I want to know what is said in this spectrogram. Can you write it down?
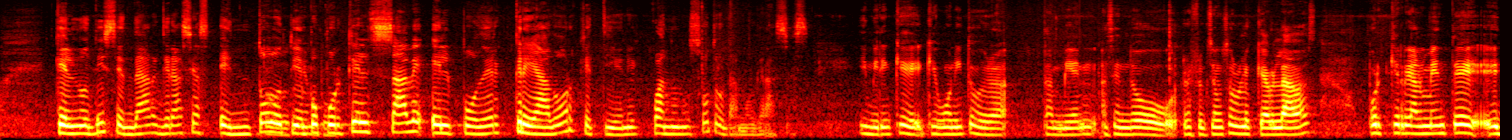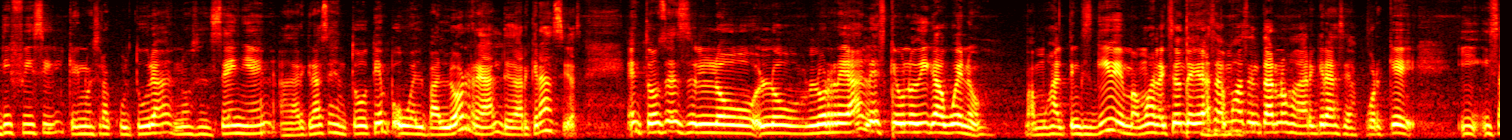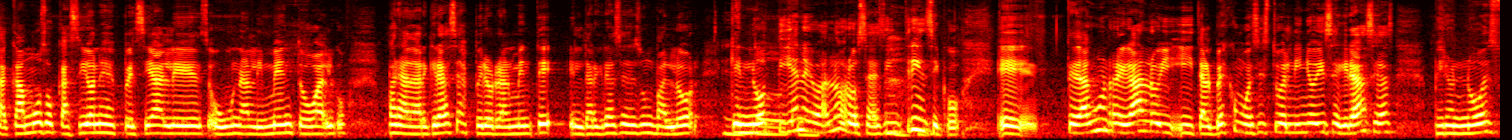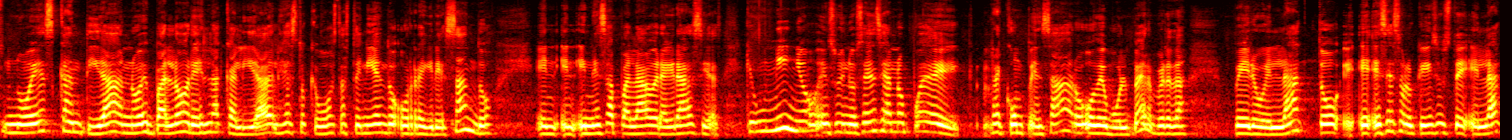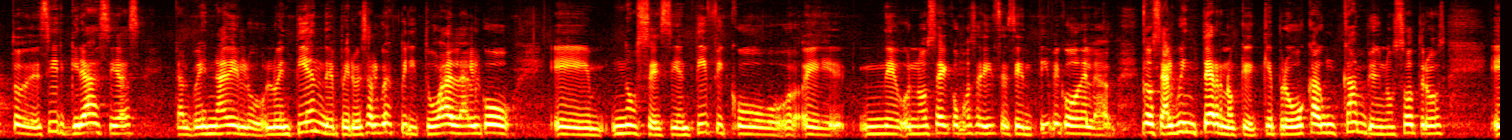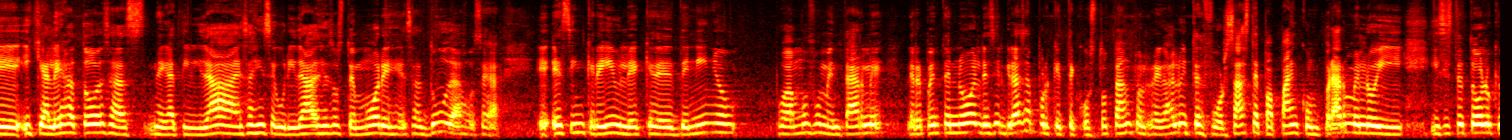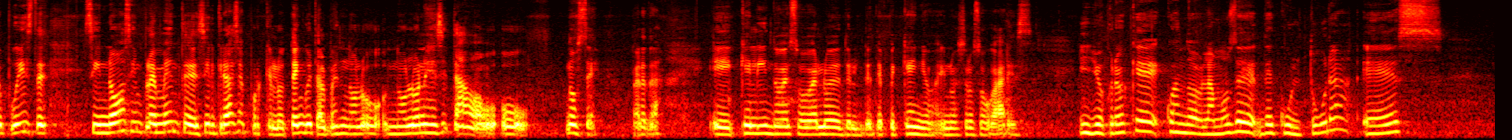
que Él nos dice dar gracias en todo, tiempo, porque Él sabe el poder creador que tiene cuando nosotros damos gracias. Y miren qué, qué bonito, ¿verdad? También haciendo reflexión sobre lo que hablabas, porque realmente es difícil que en nuestra cultura nos enseñen a dar gracias en todo tiempo o el valor real de dar gracias. Entonces, lo, lo, lo real es que uno diga, bueno, vamos al Thanksgiving, vamos a la acción de gracias, vamos a sentarnos a dar gracias. ¿Por qué? y, sacamos ocasiones especiales o un alimento o algo para dar gracias, pero realmente el dar gracias es un valor que no tiene valor, o sea, es intrínseco. Eh, te dan un regalo y, tal vez, como decís tú, el niño dice gracias, pero no es, no es cantidad, no es valor, es la calidad del gesto que vos estás teniendo o regresando en, en, esa palabra, gracias, que un niño en su inocencia no puede recompensar o devolver, ¿verdad? pero el acto, e, e, es eso lo que dice usted, el acto de decir gracias, tal vez nadie lo, entiende, pero es algo espiritual, algo, eh, no sé, científico, eh, no sé cómo se dice, científico, de la, no sé, algo interno que, provoca un cambio en nosotros. Eh, y que aleja todas esas negatividades, esas inseguridades, esos temores, esas dudas. O sea, e, es increíble que desde niño podamos fomentarle, de repente no el decir gracias porque te costó tanto el regalo y te esforzaste papá en comprármelo y hiciste todo lo que pudiste, sino simplemente decir gracias porque lo tengo y tal vez no lo, no lo necesitaba o, no sé, ¿verdad? Eh, qué lindo eso verlo desde, desde, pequeño en nuestros hogares. Y yo creo que cuando hablamos de, de cultura es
